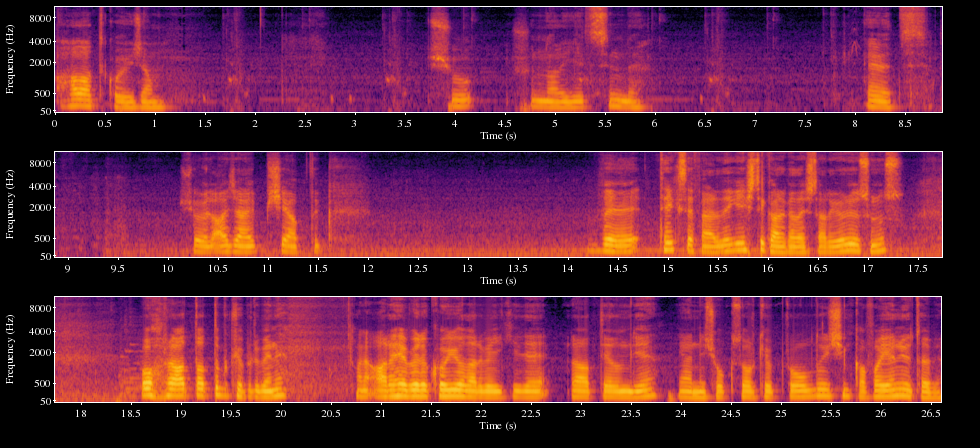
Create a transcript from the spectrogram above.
halat koyacağım. Şu şunlar yetsin de. Evet. Şöyle acayip bir şey yaptık. Ve tek seferde geçtik arkadaşlar görüyorsunuz. Oh rahatlattı bu köprü beni. Hani araya böyle koyuyorlar belki de rahatlayalım diye. Yani çok zor köprü olduğu için kafa yanıyor tabi.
